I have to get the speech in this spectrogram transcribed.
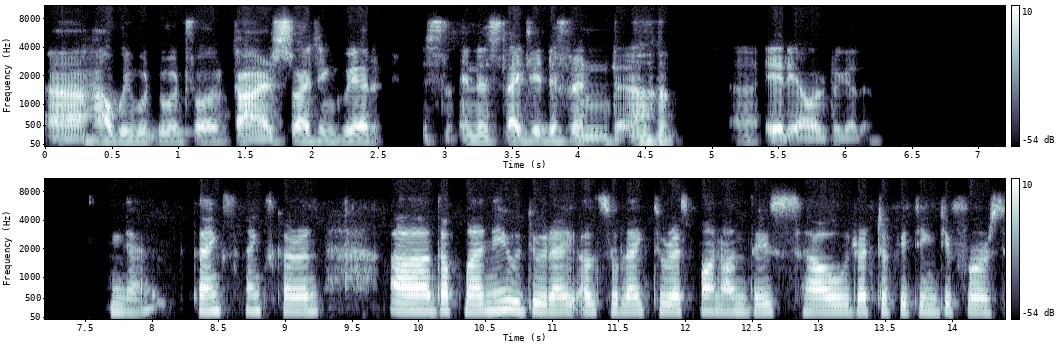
uh, how we would do it for cars. So i think we're in a slightly different uh, uh area altogether. Yeah. Thanks. Thanks karan uh, Dr. Mani, would you like also like to respond on this, how retrofitting differs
